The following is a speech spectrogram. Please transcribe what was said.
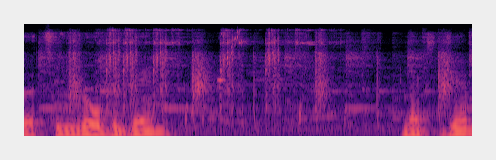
let's reroll the game. Next gym.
